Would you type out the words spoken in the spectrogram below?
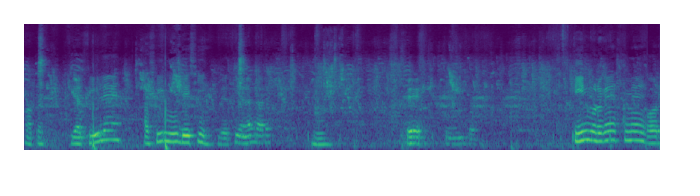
वहाँ पे। ये असील है? असील नहीं देसी। है देती है ना सारे? हम्म। तीन मुर्गे हैं इसमें और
